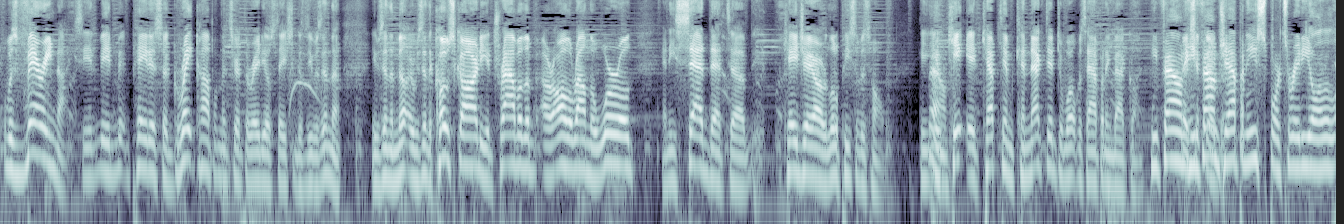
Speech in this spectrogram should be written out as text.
It was very nice. He, he paid us a great compliments here at the radio station because he was in the he was in the he was in the Coast Guard. He had traveled all around the world, and he said that uh, KJR a little piece of his home. He, Yeah. it, it kept him connected to what was happening back home. He found Makes he found. Japanese sports radio a little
